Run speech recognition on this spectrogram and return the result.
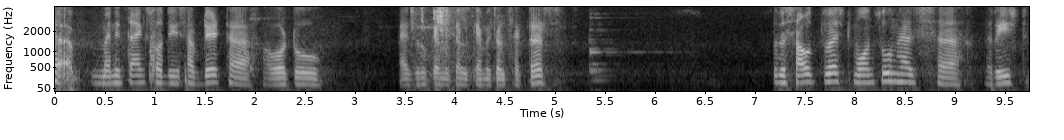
Uh, many thanks for this update. Uh, over to agrochemical chemical sectors. The southwest monsoon has uh, reached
